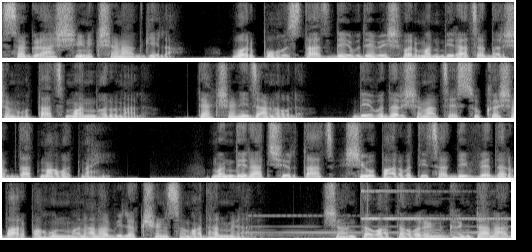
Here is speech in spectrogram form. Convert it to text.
सगळा क्षीण क्षणात गेला. वर पोहोचताच देवदेवेश्वर मंदिराचं दर्शन होताच मन भरून आलं. त्या क्षणी जाणवलं देवदर्शनाचे सुख शब्दात मावत नाही. मंदिरात शिरताच शिवपार्वतीचा दिव्य दरबार पाहून मनाला विलक्षण समाधान मिळालं. शांत वातावरण घंटानाद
